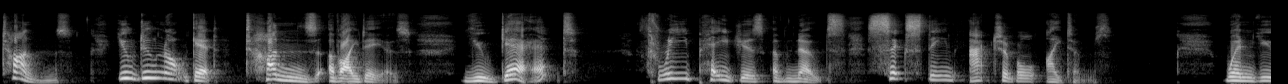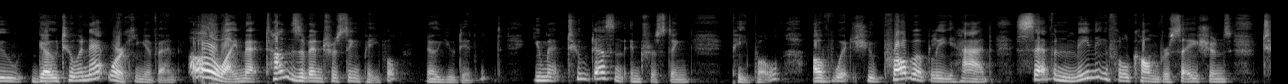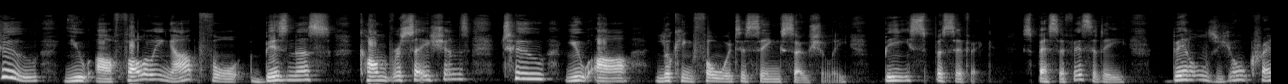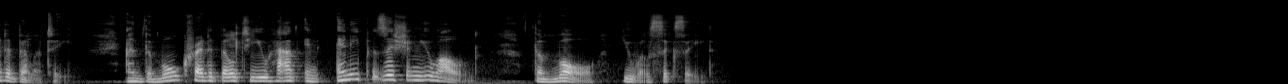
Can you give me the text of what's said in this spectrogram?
tons. You do not get tons of ideas. You get three pages of notes, 16 actionable items. When you go to a networking event, oh, I met tons of interesting people. No, you didn't. You met two dozen interesting people, of which you probably had seven meaningful conversations. Two, you are following up for business conversations. Two, you are looking forward to seeing socially. Be specific. Specificity builds your credibility. And the more credibility you have in any position you hold, the more you will succeed.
